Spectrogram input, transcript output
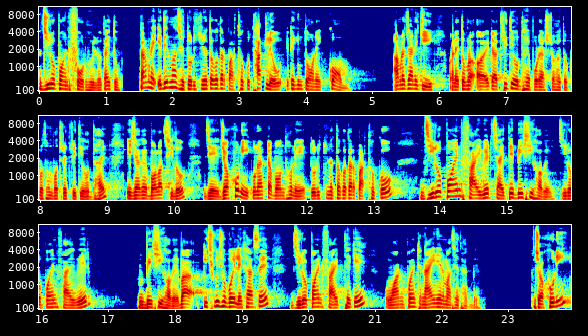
জিরো পয়েন্ট ফোর হইল, তাই তো? তার মানে এদের মাঝে তরিচিনাত্মকতার পার্থক্য থাকলেও এটা কিন্তু অনেক কম। আমরা জানি কি মানে তোমরা এটা তৃতীয় অধ্যায়ে পড়ে আসছো হয়তো, প্রথম পত্রের তৃতীয় অধ্যায়। এই জায়গায় বলা ছিল যে যখনই কোনো একটা বন্ধনে তড়িৎ পার্থক্য জিরো পয়েন্ট ফাইভের চাইতে বেশি হবে জিরো পয়েন্ট ফাইভের বেশি হবে, বা কিছু কিছু বই লেখা আছে জিরো পয়েন্ট ফাইভ থেকে ওয়ান পয়েন্ট নাইনের মাঝে থাকবে। যখনই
